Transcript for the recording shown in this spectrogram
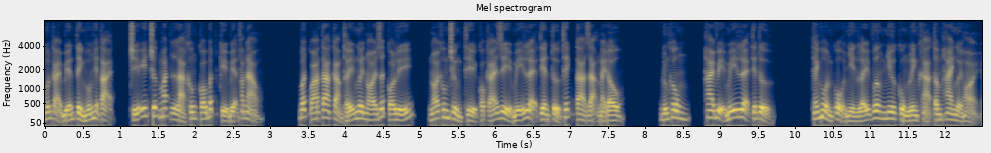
muốn cải biến tình huống hiện tại, chí ít trước mắt là không có bất kỳ biện pháp nào. Bất quá ta cảm thấy ngươi nói rất có lý, nói không chừng thì có cái gì mỹ lệ tiên tử thích ta dạng này đâu. Đúng không? Hai vị mỹ lệ tiên tử thánh hồn cổ nhìn lấy vương như cùng linh khả tâm hai người hỏi.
